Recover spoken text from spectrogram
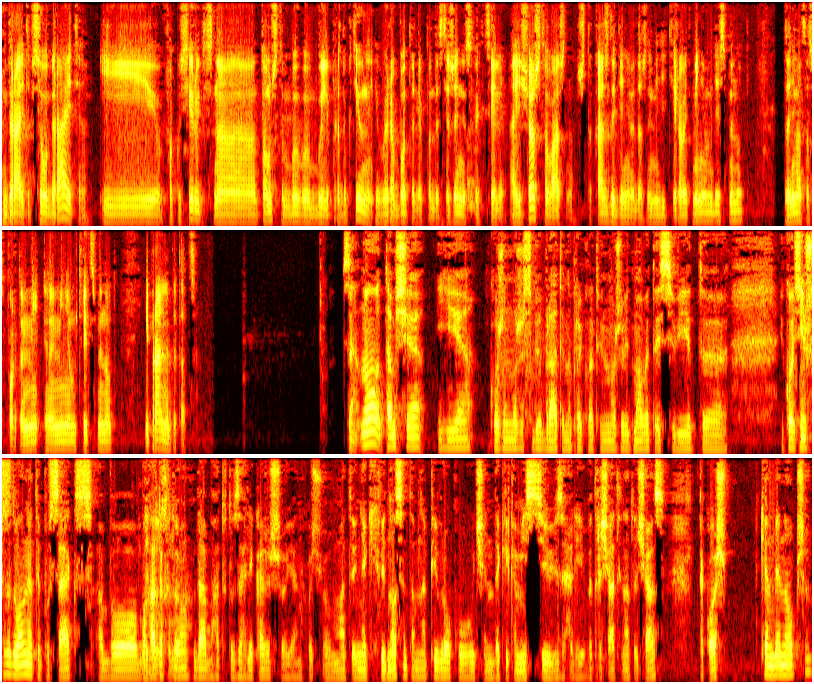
убираете, все убираете и фокусируйтесь на том, чтобы вы были продуктивны и вы работали по достижению своих целей. А еще что важно, что каждый день вы должны медитировать минимум 10 минут, заниматься спортом ми- э, минимум 30 минут и правильно питаться. Все. Ну, там ще є. Кожен може собі обрати, наприклад, він може відмовитись від е, якогось іншого задоволення, типу секс, або багато Відносини. хто, да, багато хто взагалі каже, що я не хочу мати ніяких відносин там на півроку чи на декілька місяців і взагалі витрачати на той час. Також can be an option.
